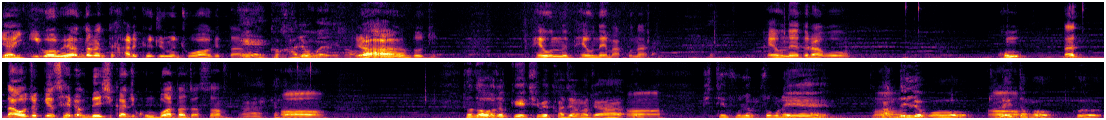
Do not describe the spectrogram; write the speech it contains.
야 이- 이거 회원들한테 가르쳐 주면 좋아하겠다. 예, 그거 가져온 거예요, 그래서. 야, 너 지- 배우는 배운 애 맞구나. 배운 애들하고 공 나 나 어저께 새벽 4시까지 공부하다 잤어. 아, 어. 저도 어저께 집에 가자마자 그 어. PT 훈련 프로그램 그 어. 만들려고 전에 어. 했던 거 그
